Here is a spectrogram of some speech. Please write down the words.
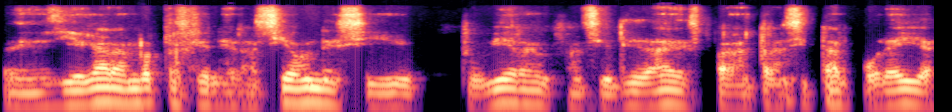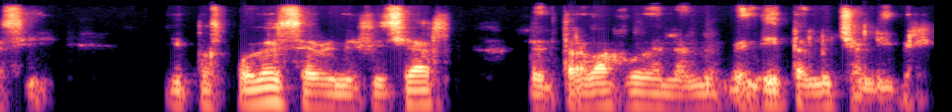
eh, llegaran otras generaciones y tuvieran facilidades para transitar por ellas y, y pues poderse beneficiar del trabajo de la bendita lucha libre.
